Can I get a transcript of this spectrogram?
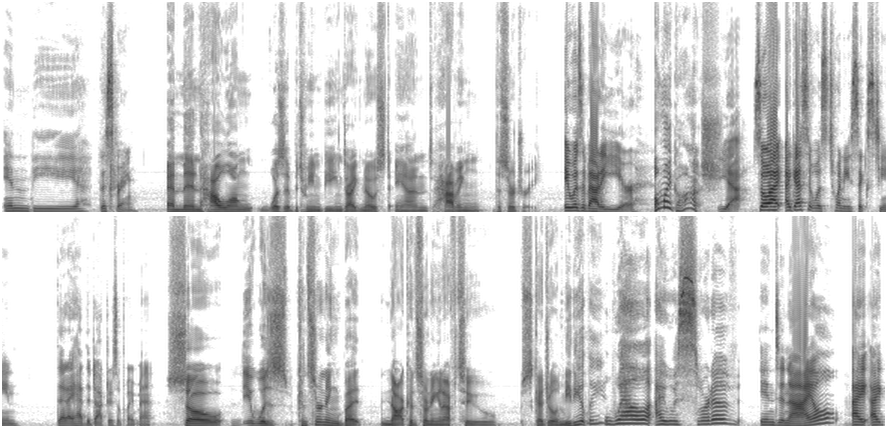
in the the spring. And then how long was it between being diagnosed and having the surgery? It was about a year. Oh my gosh. Yeah. So I, I guess it was 2016 that I had the doctor's appointment. So it was concerning but not concerning enough to schedule immediately? Well, I was sort of in denial. I, mm-hmm. I,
